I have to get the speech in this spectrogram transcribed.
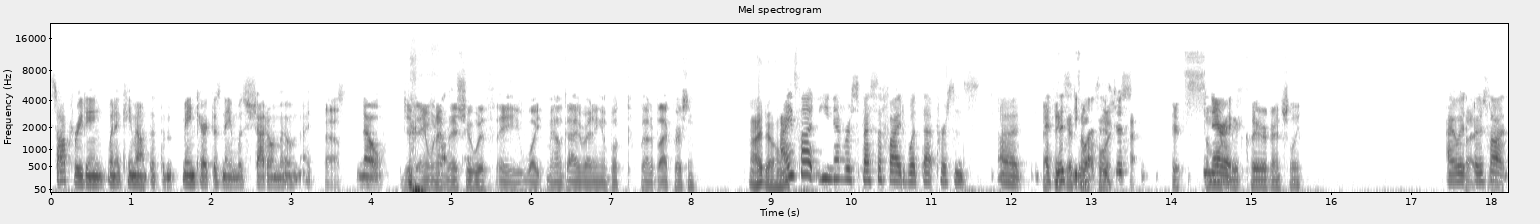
I stopped reading when it came out that the main character's name was Shadow Moon. I Oh. no. Did anyone have an issue with a white male guy writing a book about a black person? I don't. I thought he never specified what that person's uh, I think at ethnicity some was. It was point- just It's somewhat Generic. made clear eventually. I would but, I just yeah. thought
